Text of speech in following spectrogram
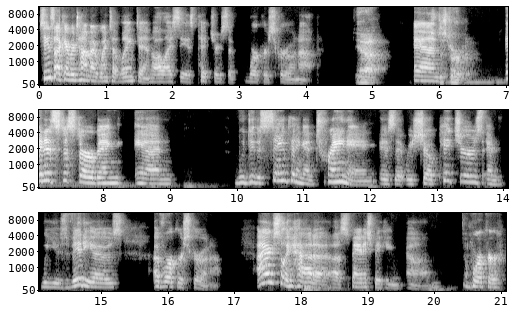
seems like every time I went to LinkedIn, all I see is pictures of workers screwing up. Yeah. And it's disturbing. And it's disturbing. And we do the same thing in training is that we show pictures and we use videos of workers screwing up. I actually had a, a Spanish speaking um, worker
